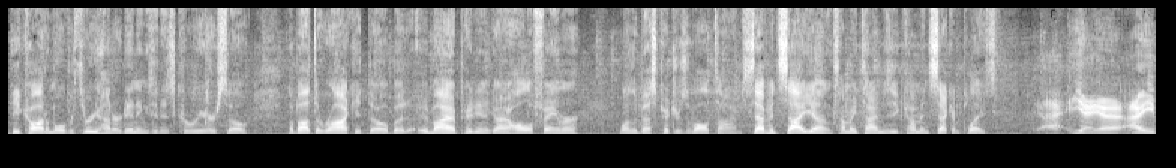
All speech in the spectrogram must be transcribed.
He caught him over 300 innings in his career. So about the Rocket though, but in my opinion, a guy Hall of Famer, one of the best pitchers of all time. Seven Cy Youngs. How many times did he come in second place? Uh, yeah, yeah. I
